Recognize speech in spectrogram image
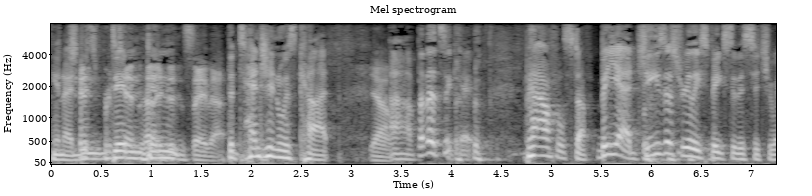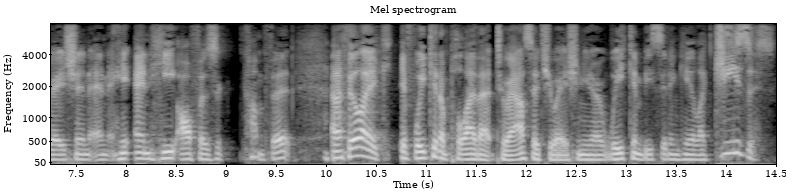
You know, didn't, didn't, didn't, didn't say that. The tension was cut. Yeah. Uh, but that's okay. Powerful stuff. But yeah, Jesus really speaks to this situation and he, and he offers comfort. And I feel like if we can apply that to our situation, you know, we can be sitting here like, Jesus,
